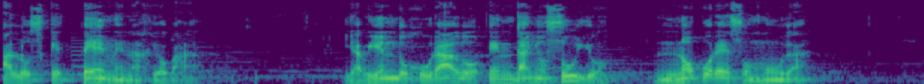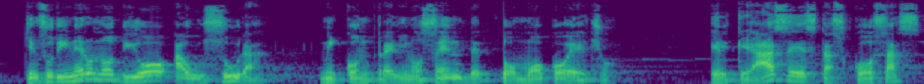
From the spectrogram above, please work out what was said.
a los que temen a Jehová. Y habiendo jurado en daño suyo, no por eso muda. Quien su dinero no dio a usura, ni contra el inocente tomó cohecho. El que hace estas cosas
